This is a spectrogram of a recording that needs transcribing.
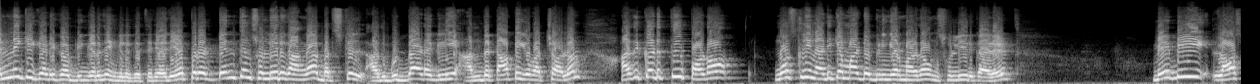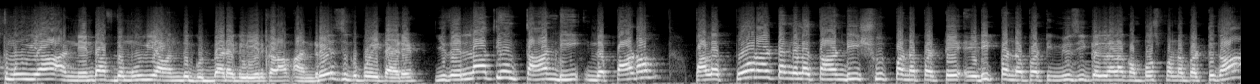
என்னைக்கு கிடைக்கும் அப்படிங்கிறது எங்களுக்கு தெரியாது. ஏப்ரல் டென்த்னு சொல்லியிருக்காங்க பட் ஸ்டில் அது குட் பேட் அக்லி அந்த டாப்பிக்கை வச்சாலும் அதுக்கடுத்து படம் மோஸ்ட்லி நடிக்க மாட்டேன் அப்படிங்கிற மாதிரி தான் வந்து சொல்லியிருக்காரு. மேபி லாஸ்ட் மூவியா அண்ட் எண்ட் ஆஃப் த மூவியா வந்து குட் பேட் அக்லி இருக்கலாம். அண்ட் ரேஸுக்கு போயிட்டாரு. இது எல்லாத்தையும் தாண்டி இந்த படம் பல போராட்டங்களை தாண்டி ஷூட் பண்ணப்பட்டு எடிட் பண்ணப்பட்டு மியூசிக்கலெல்லாம் கம்போஸ் பண்ணப்பட்டு தான்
